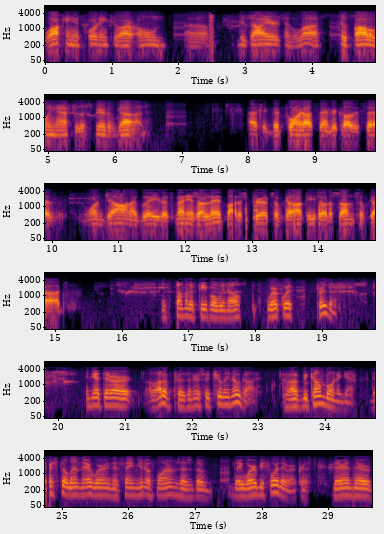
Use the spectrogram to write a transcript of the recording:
walking according to our own uh, desires and lusts to following after the Spirit of God. That's a good point, I think, because it says, 1 John, I believe, as many as are led by the spirits of God, these are the sons of God. And some of the people we know work with prisoners. And yet there are a lot of prisoners who truly know God, who have become born again. They're still in there wearing the same uniforms as the they were before they were a Christian. They're in there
